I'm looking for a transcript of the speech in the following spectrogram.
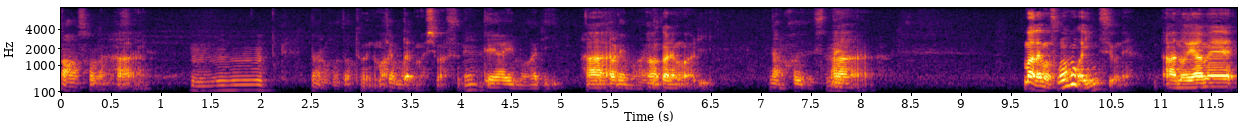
あそうなんですね、はうーん。なるほど。そういうのもあったりもしますね。出会いもありはい。別れもあり。別れもあり。なるほどですね、はいまあでもその方がいいんですよね。あのやめ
